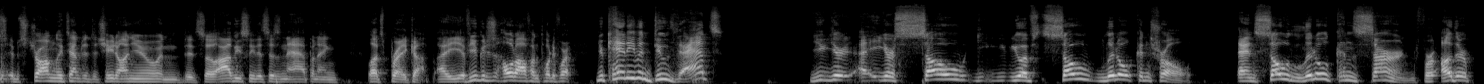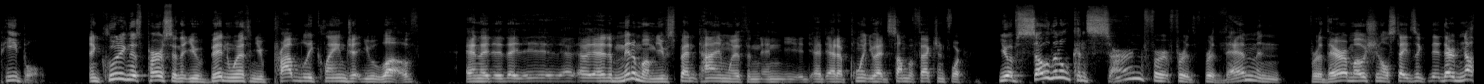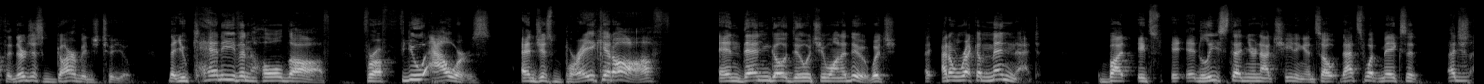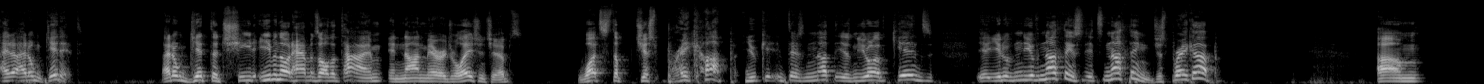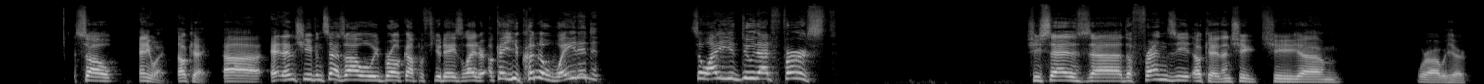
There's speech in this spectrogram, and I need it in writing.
am strongly tempted to cheat on you, and so obviously this isn't happening. Let's break up." I, if you could just hold off on 24, you can't even do that. You, you're uh, you're so you, have so little control and so little concern for other people, including this person that you've been with and you've probably claimed that you love and at a minimum you've spent time with and, and at, at, a point you had some affection for you have so little concern for, for, for them and for their emotional states like they're nothing they're just garbage to you that you can't even hold off for a few hours and just break it off and then go do what you want to do which i don't recommend that but it's at least then you're not cheating and so that's what makes it i just i, I don't get it I don't get the cheat, even though it happens all the time in non-marriage relationships. What's the just break up? You can, there's nothing. You don't have kids. You have, you have nothing. It's nothing. Just break up. Um. So anyway, okay. Uh, and then she even says, "Oh well, we broke up a few days later." Okay, you couldn't have waited. So why do you do that first? She says uh, the frenzy. Okay, then she she um, where are we here?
